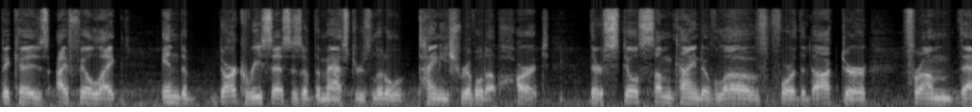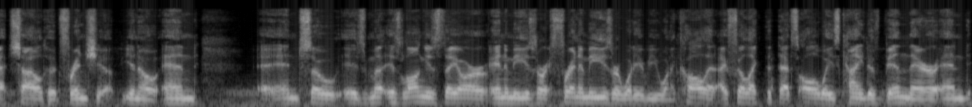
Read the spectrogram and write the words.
Because I feel like in the dark recesses of the master's little tiny shriveled up heart, there's still some kind of love for the doctor from that childhood friendship, you know, and and so as as long as they are enemies or frenemies or whatever you want to call it, I feel like that that's always kind of been there and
